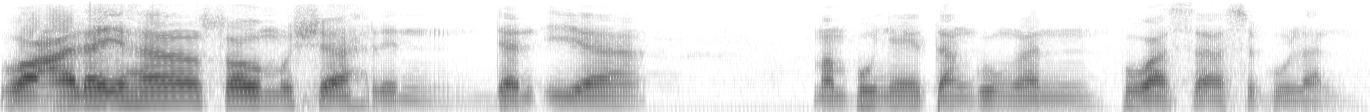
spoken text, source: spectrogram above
Wa 'alaiha shaumu syahrin dan ia mempunyai tanggungan puasa sebulan.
